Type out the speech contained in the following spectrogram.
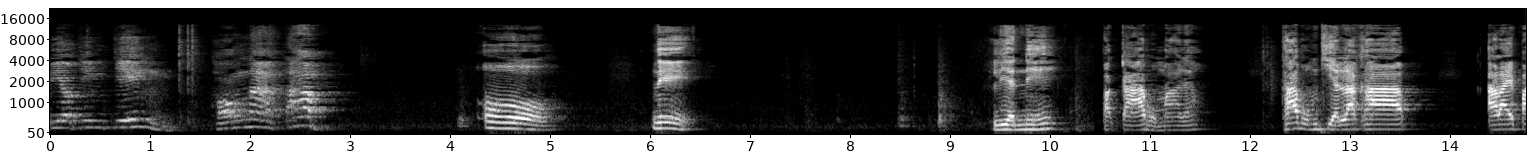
เดียวจริงๆ ท้องหน้าตับโอ้นี่เหรียญนี้ปากกาผมมาแล้ว ถ้าผมเขียนราคา อะไรไป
